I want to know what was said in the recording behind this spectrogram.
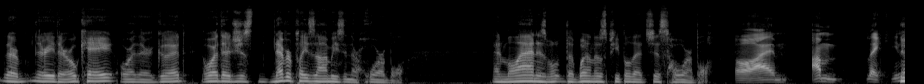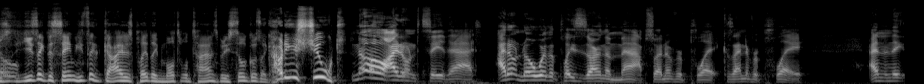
They're they're either okay or they're good or they're just never play zombies and they're horrible. And Milan is one of those people that's just horrible. Oh, I'm I'm like you He's, know. he's like the same. He's the guy who's played like multiple times, but he still goes like, "How do you shoot?" No, I don't say that. I don't know where the places are on the map, so I never play because I never play. And then they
